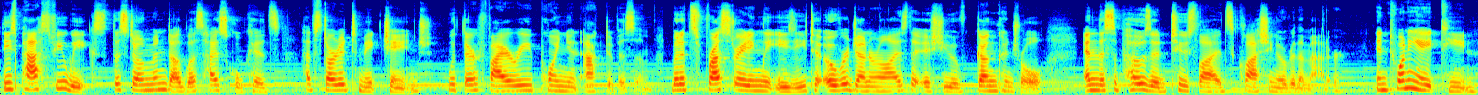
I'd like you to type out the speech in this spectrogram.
These past few weeks, the Stoneman Douglas High School kids have started to make change with their fiery, poignant activism, but it's frustratingly easy to overgeneralize the issue of gun control and the supposed two slides clashing over the matter. In 2018,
